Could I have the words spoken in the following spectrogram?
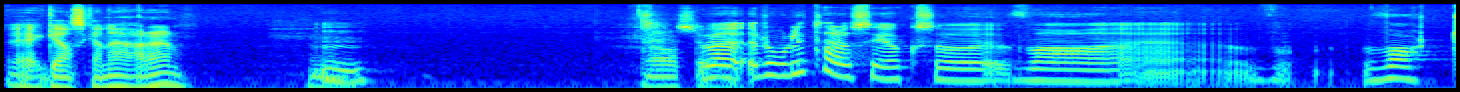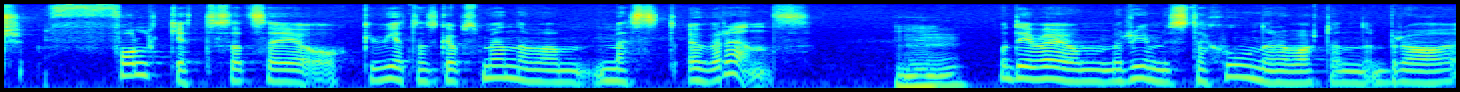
är ganska nära en. Mm. Ja. Det var roligt här att se också vad, vart folket så att säga och vetenskapsmännen var mest överens. Mm. Och det var ju om rymdstationer har varit en bra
